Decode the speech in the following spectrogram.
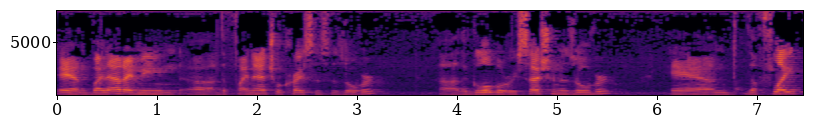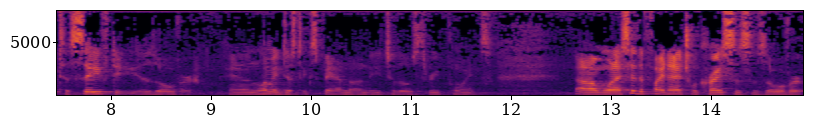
And by that I mean uh, the financial crisis is over, uh, the global recession is over, and the flight to safety is over. And let me just expand on each of those three points. Uh, when I say the financial crisis is over,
